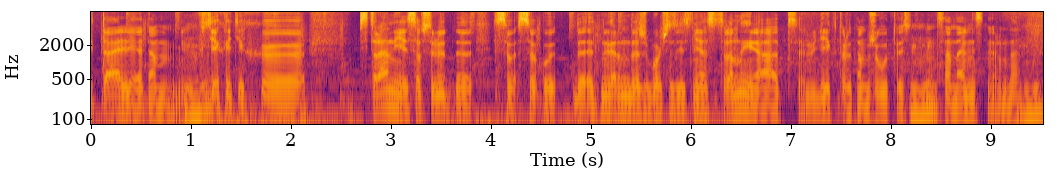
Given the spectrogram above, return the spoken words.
Италия, там Мгм. всех этих э, стран есть абсолютно... с- с- да, это, наверное, даже больше здесь не от страны, а от людей, которые там живут, то есть Мгм. национальность, наверное, да? Мгм.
